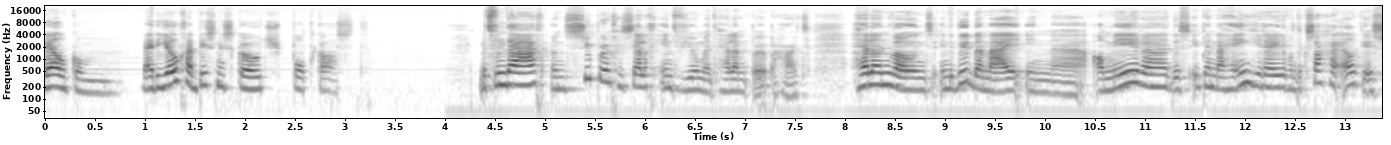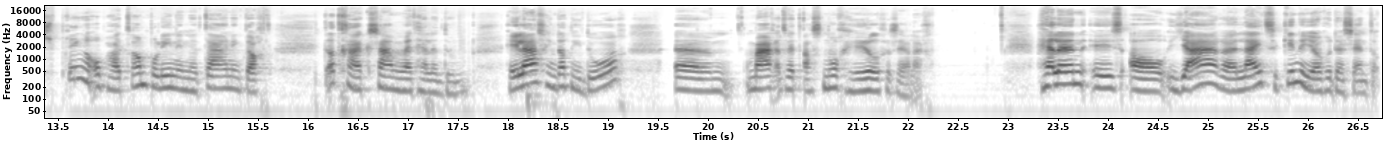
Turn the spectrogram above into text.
Welkom bij de Yoga Business Coach podcast. Met vandaag een super gezellig interview met Helen Purperhart. Helen woont in de buurt bij mij in uh, Almere, dus ik ben daarheen gereden, want ik zag haar elke keer springen op haar trampoline in de tuin. Ik dacht, dat ga ik samen met Helen doen. Helaas ging dat niet door, um, maar het werd alsnog heel gezellig. Helen is al jaren Leidse kinderyogadocenten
